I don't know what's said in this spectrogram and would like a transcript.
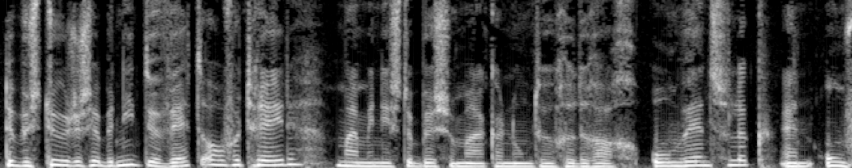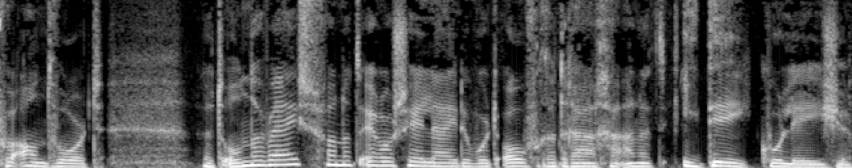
De bestuurders hebben niet de wet overtreden, maar minister Bussemaker noemt hun gedrag onwenselijk en onverantwoord. Het onderwijs van het ROC Leiden wordt overgedragen aan het ID-college.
